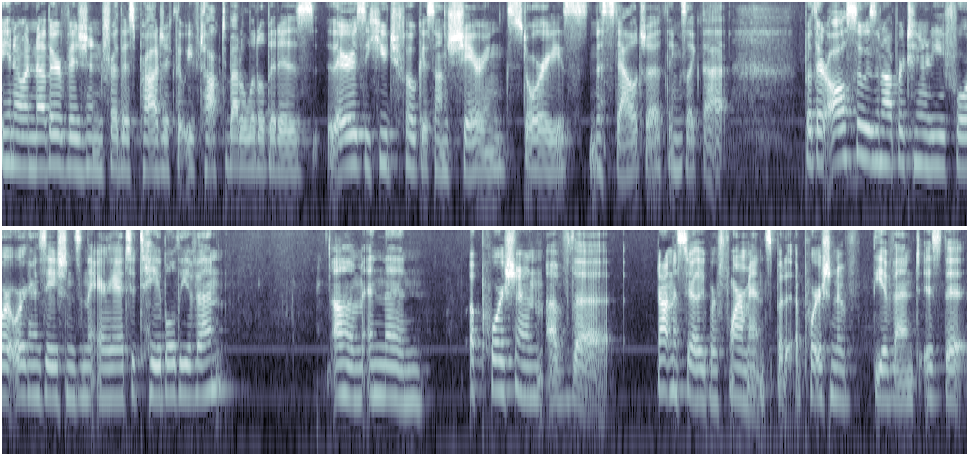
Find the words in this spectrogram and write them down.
you know, another vision for this project that we've talked about a little bit is there is a huge focus on sharing stories, nostalgia, things like that. But there also is an opportunity for organizations in the area to table the event. Um, and then a portion of the, not necessarily performance, but a portion of the event is that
